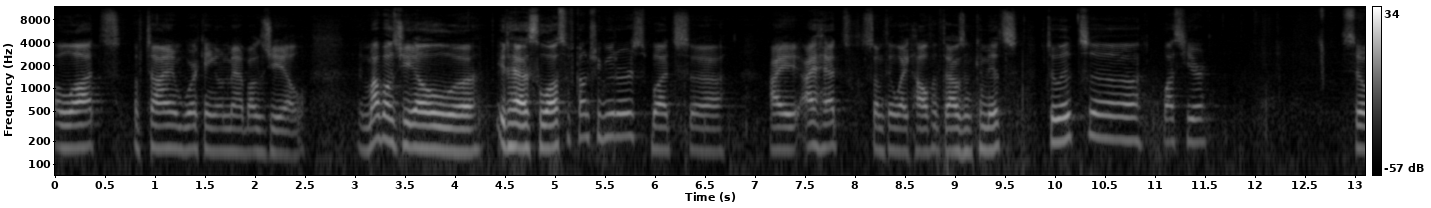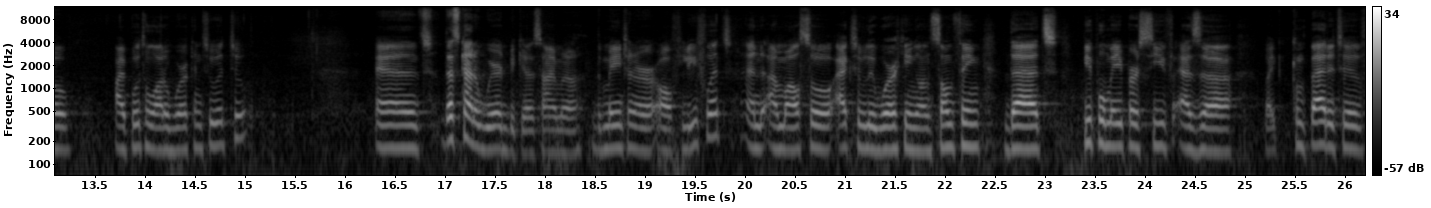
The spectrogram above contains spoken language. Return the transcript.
a lot of time working on Mapbox.gl. And Mapbox.gl, uh, it has lots of contributors, but uh, I, I had something like half a thousand commits to it uh, last year. So I put a lot of work into it too. And that's kind of weird because I'm a, the maintainer of Leaflet and I'm also actively working on something that people may perceive as a like competitive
